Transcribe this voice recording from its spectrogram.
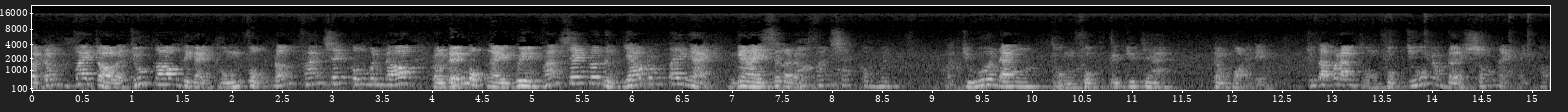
và trong vai trò là Chúa con thì ngài thuận phục đấng phán xét công minh đó. Rồi đến một ngày quyền phán xét đó được giao trong tay ngài ngài sẽ là đấng phán xét công minh. Và Chúa đang thuận phục Đức Chúa Cha trong mọi điều. Chúng ta có đang thuận phục Chúa trong đời sống này hay không?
